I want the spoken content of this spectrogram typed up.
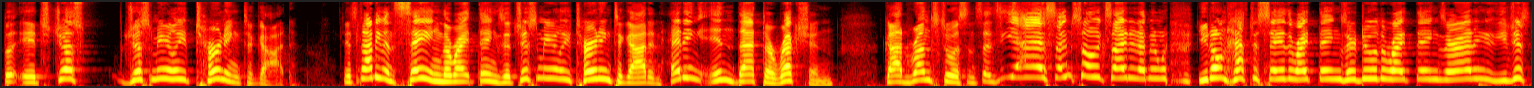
but it's just just merely turning to God. It's not even saying the right things. It's just merely turning to God and heading in that direction. God runs to us and says, "Yes, I'm so excited. I've been. You don't have to say the right things or do the right things or anything. You just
